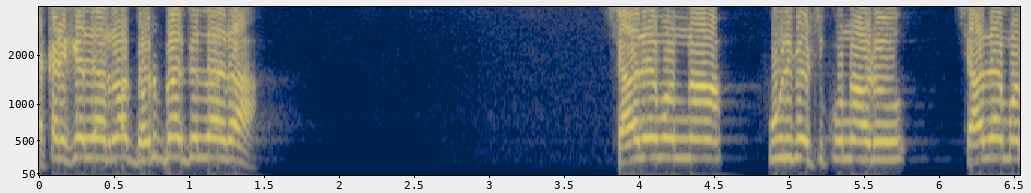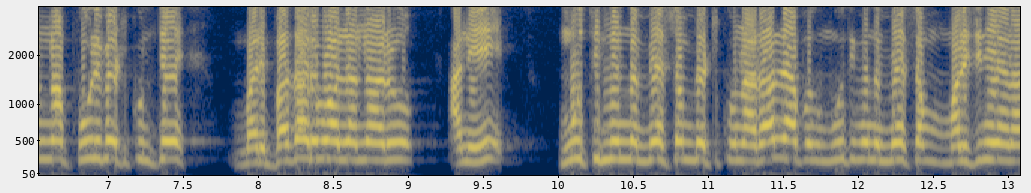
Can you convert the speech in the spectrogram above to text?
ఎక్కడికి వెళ్ళారా దౌర్భాగ్యులారా చాలేమన్నా పూలు పెట్టుకున్నాడు? చాలేమన్నా పూలు పెట్టుకుంటే మరి బజారు వాళ్ళు అన్నారు అని మూతి మీద మేసం పెట్టుకున్నారా? లేకపోతే మూతి మీద మేసం మనిషినేనా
